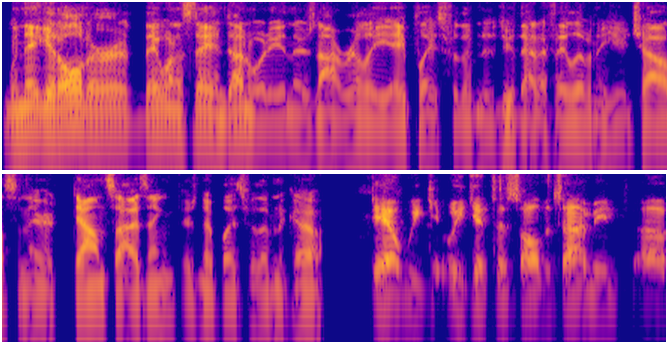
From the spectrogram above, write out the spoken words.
when they get older, they want to stay in Dunwoody and there's not really a place for them to do that. If they live in a huge house and they're downsizing, there's no place for them to go. Yeah, we get, we get this all the time. I mean, uh,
